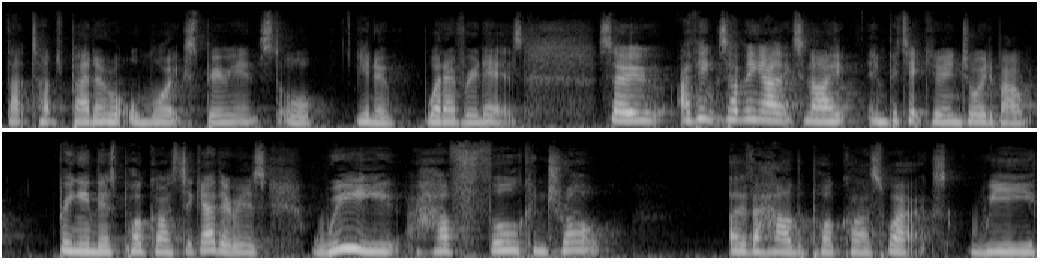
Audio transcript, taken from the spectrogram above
that touch better or more experienced or you know whatever it is. So I think something Alex and I in particular enjoyed about bringing this podcast together is we have full control over how the podcast works. We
